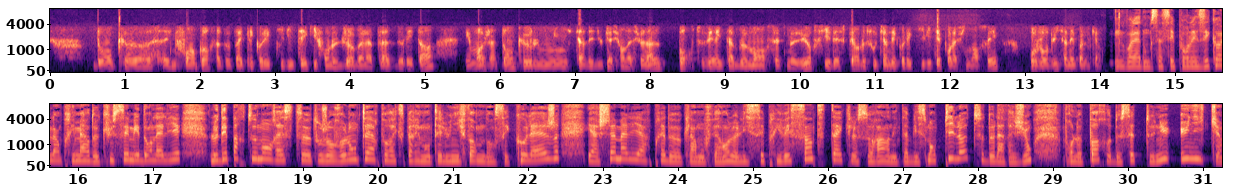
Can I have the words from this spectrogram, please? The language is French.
Donc, euh, une fois encore, ça peut pas être les collectivités qui font le job à la place de l'État. Et moi, j'attends que le ministère de l'Éducation nationale porte véritablement cette mesure s'il espère le soutien des collectivités pour la financer Aujourd'hui, ça n'est pas le cas. Voilà, donc ça c'est pour les écoles primaires de QC, mais dans l'Allier, le département reste toujours volontaire pour expérimenter l'uniforme dans ses collèges. Et à Chamalières, près de Clermont-Ferrand, le lycée privé Sainte-Thècle sera un établissement pilote de la région pour le port de cette tenue unique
